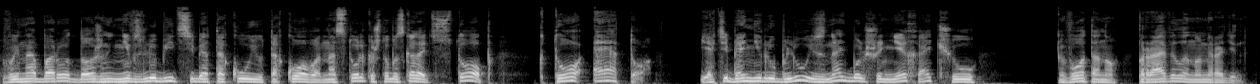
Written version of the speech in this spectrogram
Вы, наоборот, должны не взлюбить себя такую, такого, настолько, чтобы сказать «Стоп! Кто это? Я тебя не люблю и знать больше не хочу». Вот оно, правило номер один –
